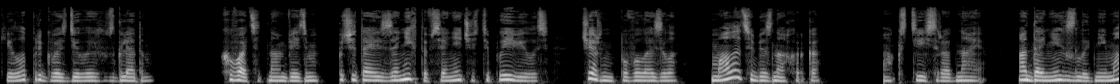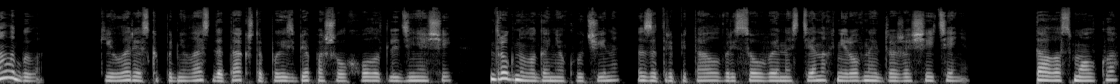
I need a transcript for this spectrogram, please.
Кила пригвоздила их взглядом. «Хватит нам ведьм. Почитай, из-за них-то вся нечисть и появилась. Чернь повылазила. Мало тебе, знахарка?» «Акстись, родная, а до них злыдней мало было?» Кила резко поднялась, да так, что по избе пошел холод леденящий. Дрогнул огонек лучины, затрепетал, врисовывая на стенах неровные дрожащие тени. Тала смолкла,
